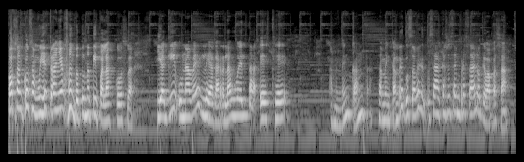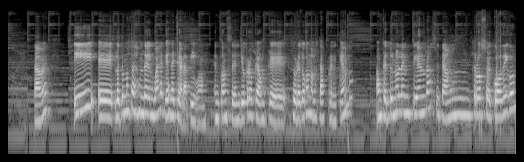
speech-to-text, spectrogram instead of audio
pasan cosas muy extrañas cuando tú no tipas las cosas. Y aquí, una vez le agarré la vuelta, es que a mí me encanta. O sea, me encanta, tú sabes, o sea, casi siempre sabes lo que va a pasar, ¿sabes? Y eh, lo que hemos es un lenguaje que es declarativo. Entonces, yo creo que aunque, sobre todo cuando lo estás aprendiendo, aunque tú no lo entiendas, si te dan un trozo de código,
